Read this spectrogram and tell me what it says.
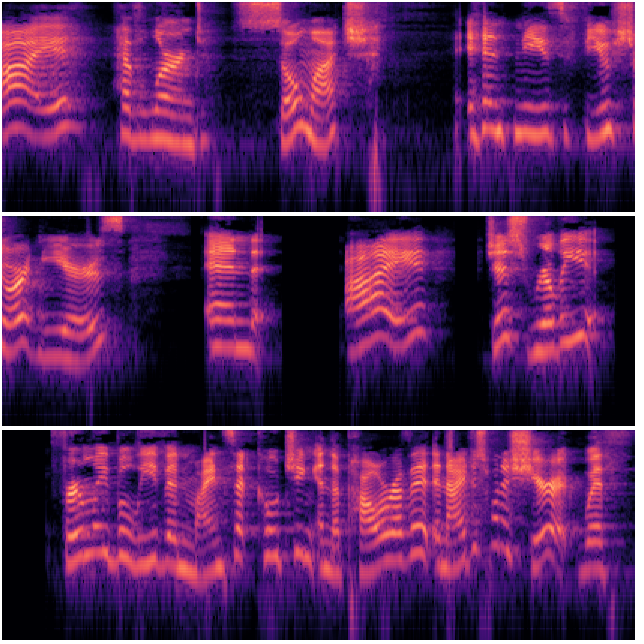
I have learned so much in these few short years. And I just really firmly believe in mindset coaching and the power of it. And I just want to share it with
